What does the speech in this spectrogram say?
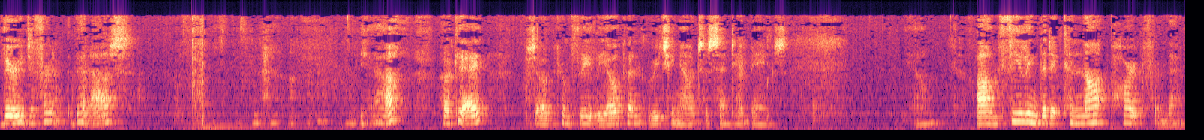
Very different than us. Yeah? Okay? So completely open, reaching out to sentient beings. Yeah. um, feeling that it cannot part from them.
